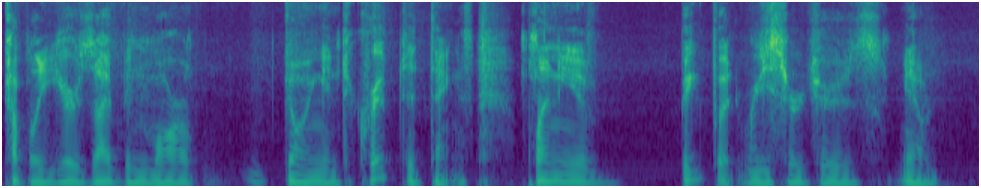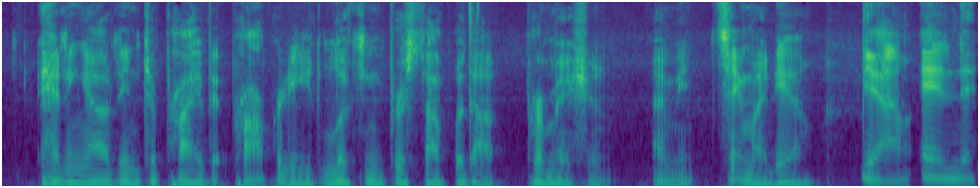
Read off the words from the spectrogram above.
couple of years, I've been more going into cryptid things. Plenty of Bigfoot researchers, you know, heading out into private property looking for stuff without permission. I mean, same idea. Yeah, and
